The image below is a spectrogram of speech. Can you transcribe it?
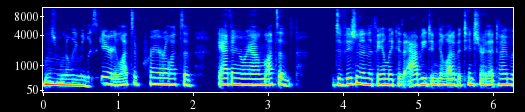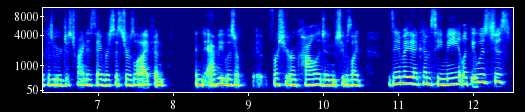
It was mm. really, really scary. Lots of prayer, lots of gathering around, lots of division in the family because Abby didn't get a lot of attention at that time because we were just trying to save her sister's life. And and Abby was her first year in college, and she was like, "Is anybody going to come see me?" Like it was just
